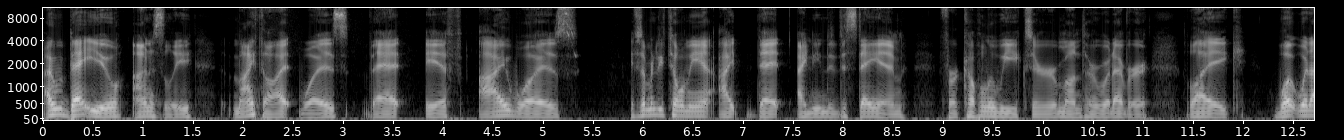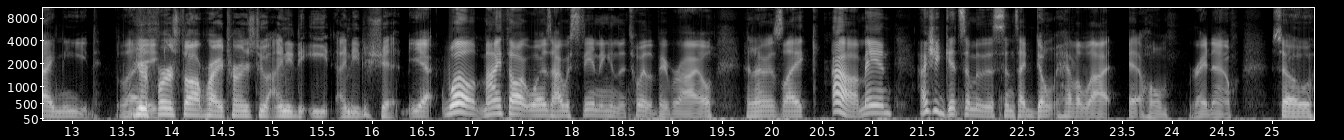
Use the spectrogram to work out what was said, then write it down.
I would bet you, honestly, my thought was that if I was, if somebody told me I that I needed to stay in for a couple of weeks or a month or whatever, like, what would I need? Like, Your first thought probably turns to I need to eat. I need to shit. Yeah. Well, my thought was I was standing in the toilet paper aisle and I was like, oh man, I should get some of this since I don't have a lot at home right now. So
